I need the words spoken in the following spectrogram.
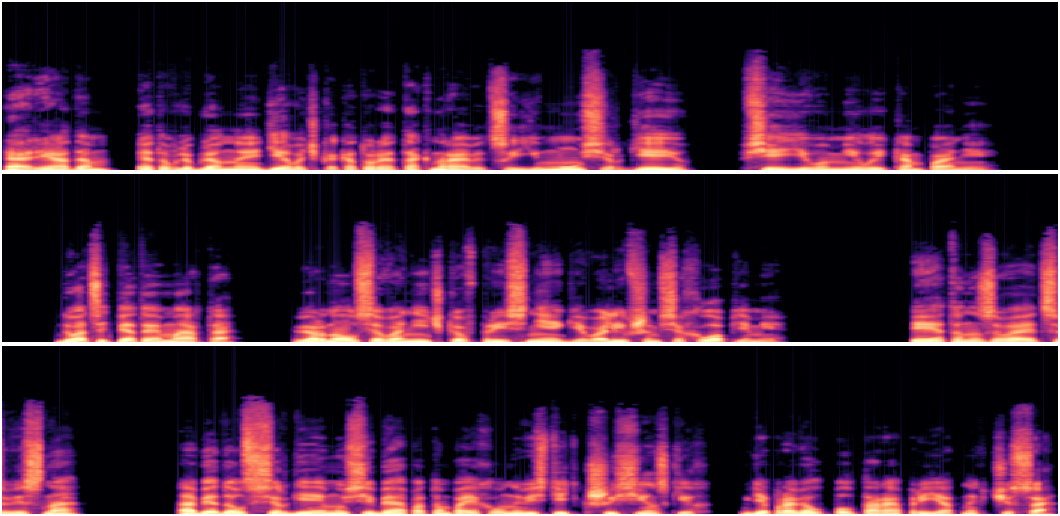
А рядом эта влюбленная девочка, которая так нравится ему, Сергею, всей его милой компании. 25 марта. Вернулся Ваничков при снеге, валившемся хлопьями. И это называется весна? Обедал с Сергеем у себя, а потом поехал навестить Кшесинских, где провел полтора приятных часа.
